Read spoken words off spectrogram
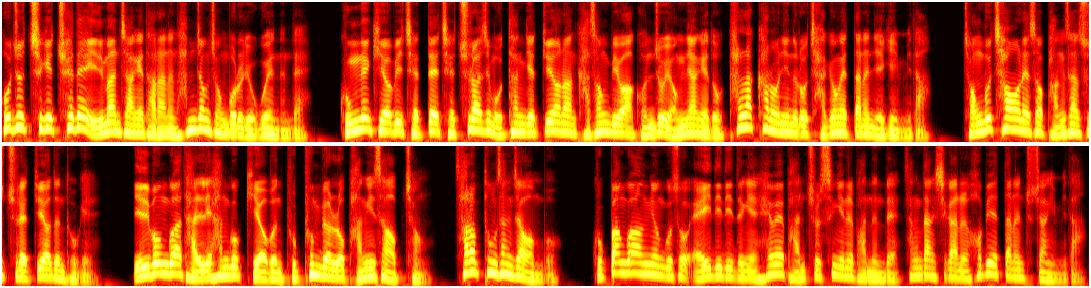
호주 측이 최대 1만 장에 달하는 함정 정보를 요구했는데 국내 기업이 제때 제출하지 못한 게 뛰어난 가성비와 건조 역량에도 탈락한 원인으로 작용했다는 얘기입니다. 정부 차원에서 방산 수출에 뛰어든 독일, 일본과 달리 한국 기업은 부품별로 방위사업청, 산업통상자원부, 국방과학연구소 ADD 등의 해외 반출 승인을 받는데 상당 시간을 허비했다는 주장입니다.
